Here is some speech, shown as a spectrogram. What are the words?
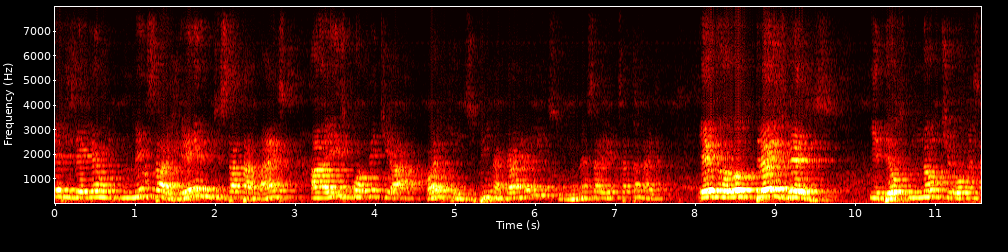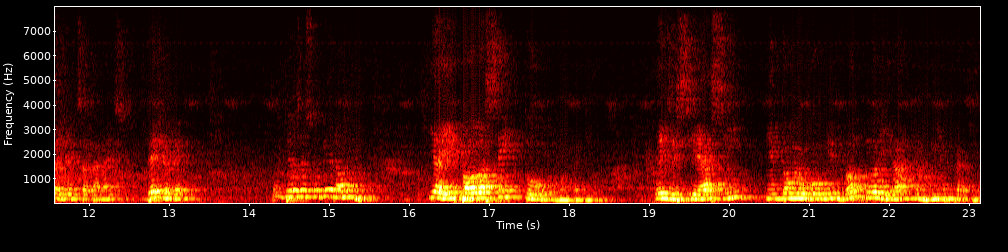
Ele dizia que era um mensageiro de Satanás a esbofetear. Olha que espinho na carne era isso, um mensageiro de Satanás. Ele orou três vezes e Deus não tirou o mensageiro de Satanás. Veja bem. Então Deus é soberano. E aí Paulo aceitou a vontade de Deus. Ele disse: se é assim, então eu vou me vangloriar na minha fraqueza.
